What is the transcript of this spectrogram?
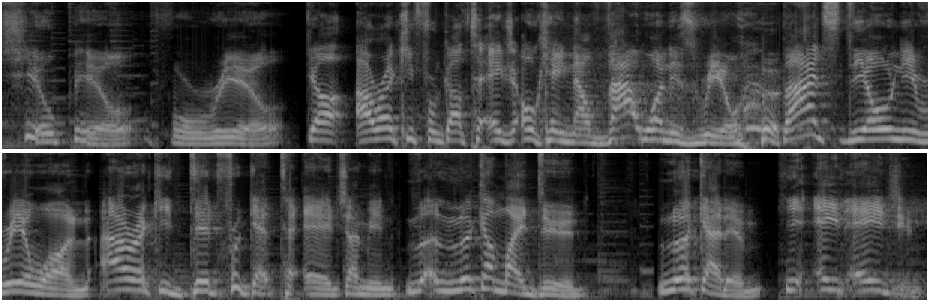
chill pill for real. God, Araki forgot to age. Okay, now that one is real. That's the only real one. Araki did forget to age. I mean, look at my dude. Look at him. He ain't aging.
